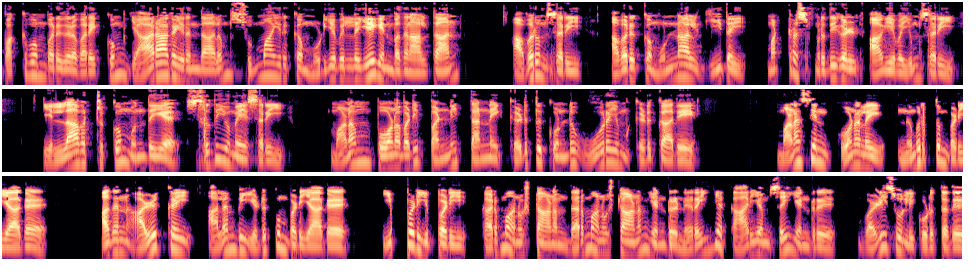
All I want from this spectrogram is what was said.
பக்குவம் வருகிற வரைக்கும் யாராக இருந்தாலும் சும்மா இருக்க முடியவில்லையே என்பதனால்தான் அவரும் சரி அவருக்கு முன்னால் கீதை மற்ற ஸ்மிருதிகள் ஆகியவையும் சரி எல்லாவற்றுக்கும் முந்தைய ஸ்ருதியுமே சரி மனம் போனபடி பண்ணி தன்னை கெடுத்துக்கொண்டு ஊரையும் கெடுக்காதே மனசின் கோணலை நிமிர்த்தும்படியாக அதன் அழுக்கை அலம்பி எடுக்கும்படியாக இப்படி இப்படி கர்ம அனுஷ்டானம் தர்ம அனுஷ்டானம் என்று நிறைய காரியம் செய் என்று வழி சொல்லி கொடுத்தது.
